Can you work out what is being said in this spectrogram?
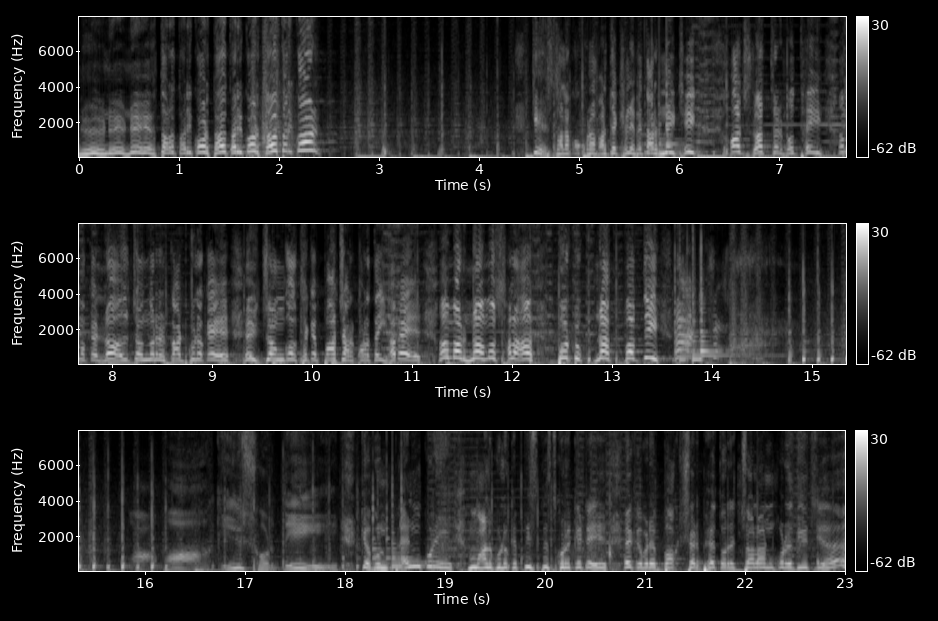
নে নে নে, তাড়াতাড়ি কর তাড়াতাড়ি কর তাড়াতাড়ি কর। কে সালা কখন আবার দেখে নেবে? তার নেই ঠিক। আজ রাত্রের মধ্যেই আমাকে লাল চন্দনের কাঠগুলোকে এই জঙ্গল থেকে পাচার করাতেই হবে। আমার নামও সালা বটুক নাথ বদ্দি কি সর্দি। কেমন প্ল্যান করে মালগুলোকে পিস পিস করে কেটে একেবারে বক্সের ভেতরে চলন করে দিয়েছি হ্যাঁ?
